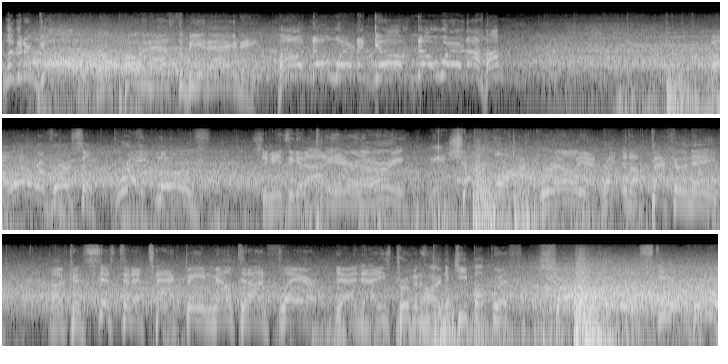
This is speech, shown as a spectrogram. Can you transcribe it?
Look at her go. Her opponent has to be in agony. Oh, nowhere to go, nowhere to hop. Oh, what a reversal. Great move. She needs to get out of here in a hurry. Chop block. Brilliant. Right to the back of the knee. A consistent attack being mounted on Flair. Yeah, and that he's proven hard to keep up with. Charlotte able to steer clear.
